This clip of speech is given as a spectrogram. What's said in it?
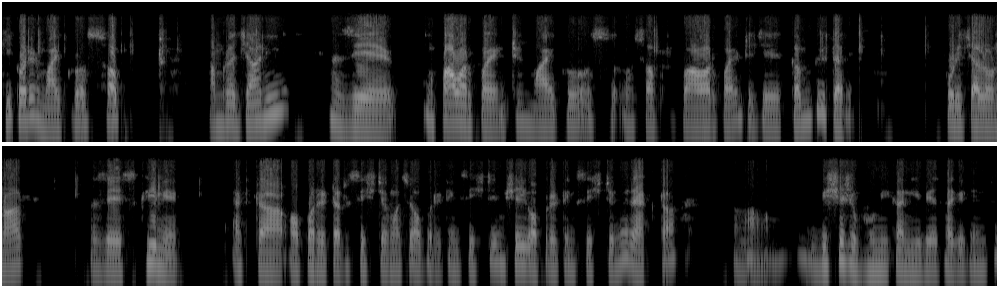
কি করেন মাইক্রোসফট আমরা জানি যে পাওয়ার পয়েন্ট মাইক্রোসফট পাওয়ার পয়েন্ট যে কম্পিউটারে পরিচালনার যে স্ক্রিনে একটা অপারেটর সিস্টেম আছে অপারেটিং সিস্টেম সেই অপারেটিং সিস্টেমের একটা বিশেষ ভূমিকা নিবে থাকে কিন্তু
